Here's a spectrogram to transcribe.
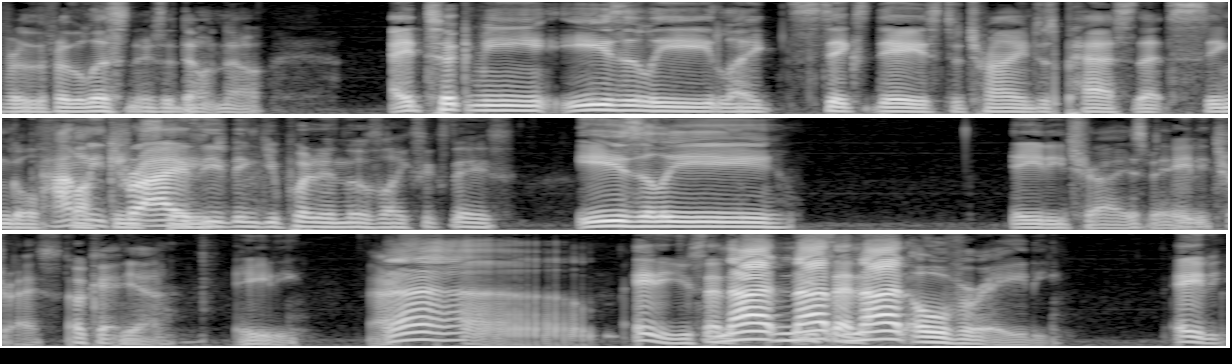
for the for the listeners that don't know. It took me easily like six days to try and just pass that single. How many tries stage. do you think you put in those like six days? Easily, eighty tries, baby. Eighty tries. Okay, Yeah, eighty. All Uh, eighty. You said not it. Not said it. not over eighty. eighty.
